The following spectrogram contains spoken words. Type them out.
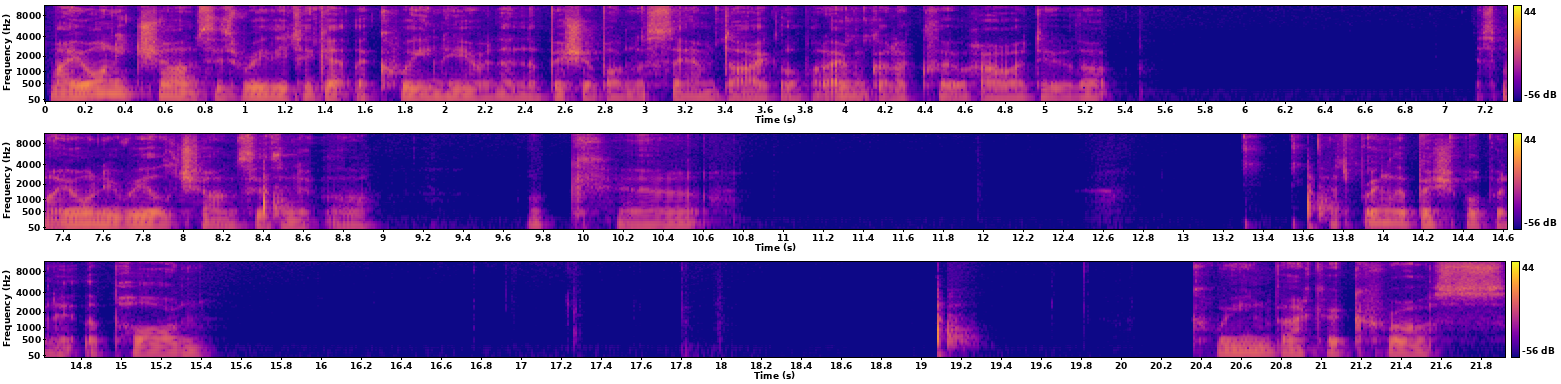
My only chance is really to get the queen here and then the bishop on the same diagonal, but I haven't got a clue how I do that. It's my only real chance, isn't it, though? Okay. Let's bring the bishop up and hit the pawn. Queen back across.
